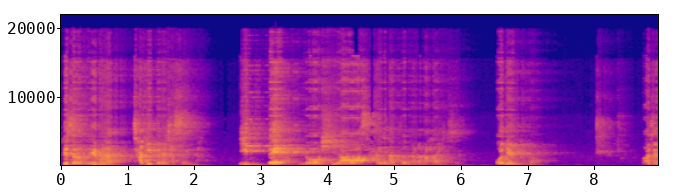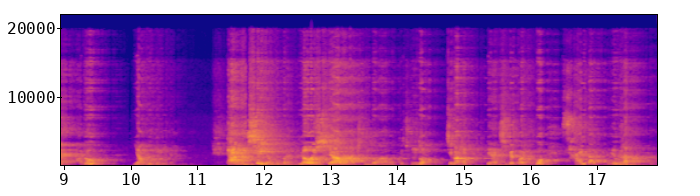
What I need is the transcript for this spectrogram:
그래서 일본은 자기 편을 찾습니다. 이때 러시아와 사이가 나쁘던 나라가 하나 있었어요. 어디일까요? 맞아요. 바로 영국입니다. 당시의 영국은 러시아와 중동, 그 중동 지방에 대한 지배권을 두고 사이가 매우 나빴어요.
